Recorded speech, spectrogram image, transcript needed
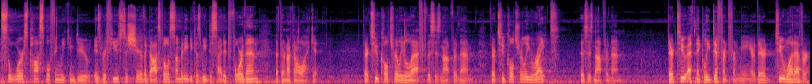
It's the worst possible thing we can do is refuse to share the gospel with somebody because we've decided for them that they're not going to like it. They're too culturally left. This is not for them. They're too culturally right. This is not for them. They're too ethnically different from me, or they're too whatever.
